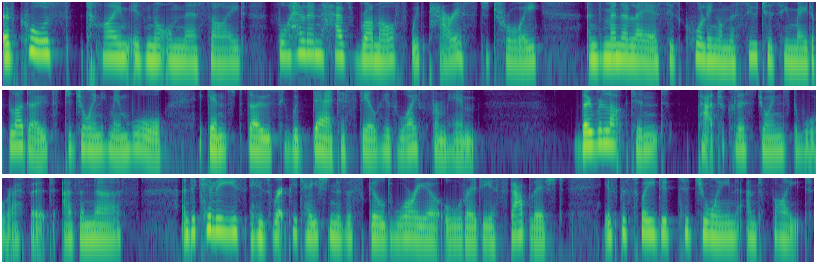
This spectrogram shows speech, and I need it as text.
Of course, time is not on their side, for Helen has run off with Paris to Troy, and Menelaus is calling on the suitors who made a blood oath to join him in war against those who would dare to steal his wife from him. Though reluctant, Patroclus joins the war effort as a nurse, and Achilles, his reputation as a skilled warrior already established, is persuaded to join and fight,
